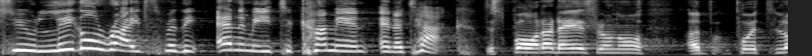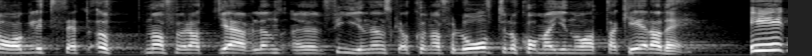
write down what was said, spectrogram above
to legal rights for the enemy to come in and attack. Det sparar dig från att att på ett lagligt sätt öppna för att djävulen, eh, fienden ska kunna få lov till att komma in och attackera dig. It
